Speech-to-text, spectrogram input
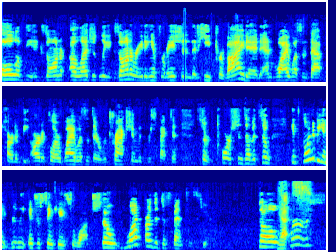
all of the exoner- allegedly exonerating information that he provided, and why wasn't that part of the article, or why wasn't there retraction with respect to certain portions of it? So it's going to be a really interesting case to watch. So, what are the defenses here? So, yes. first,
